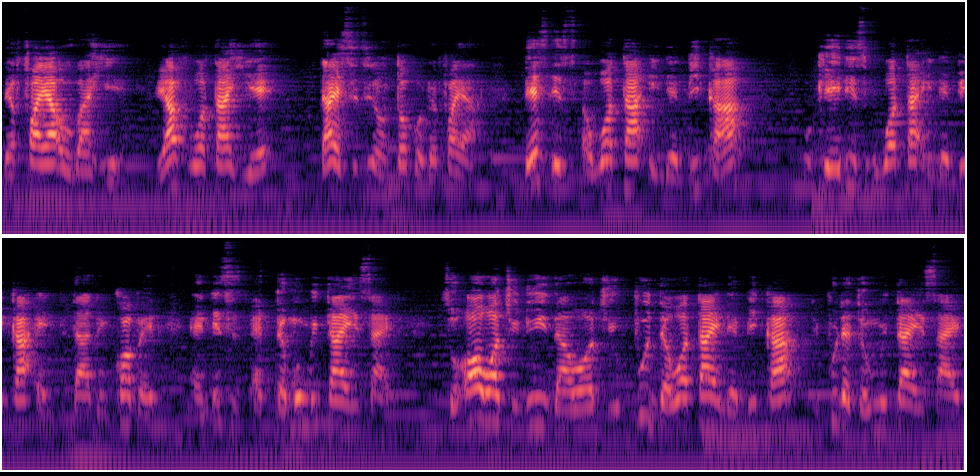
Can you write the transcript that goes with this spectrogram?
the fire over here. We have water here that is sitting on top of the fire. This is a water in the beaker. Okay this water in the beaker and it has been covered. And this is a thermometer inside. So all what you do is that what? You put the water in the beaker you put the thermometer inside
